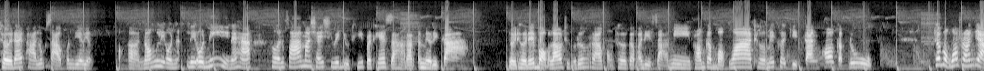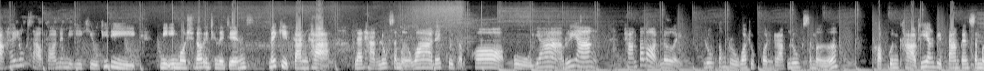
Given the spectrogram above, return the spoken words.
เธอได้พาลูกสาวคนเดียวอย่างน้องลีโอนลีโอนี่นะคะเฮินฟ้ามาใช้ชีวิตอยู่ที่ประเทศสหรัฐอเมริกา โดยเธอได้บอกเล่าถึงเรื่องราวของเธอกับอดีตสามี พร้อมกับบอกว่าเธอไม่เคยกีดกันพ่อกับลูก เธอบอกว่าฟรอนอยากให้ลูกสาวฟรอนมี EQ ที่ดี มี emotional intelligence ไม่กีดกันค่ะ และถามลูกเสมอว่าได้คุยกับพ่อ ปู่ย่าหรือยัง ถามตลอดเลย ลูกต้องรู้ว่าทุกคนรักลูกเสมอ ขอบคุณข่าวที่ยังติดตามกันเสม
